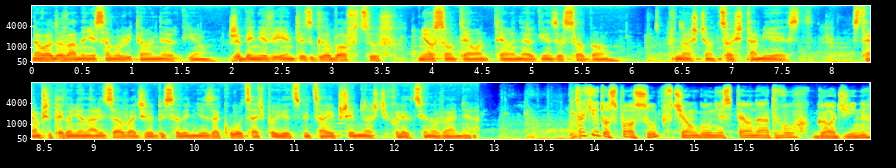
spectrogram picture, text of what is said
naładowane niesamowitą energią. Grzebienie wyjęte z grobowców niosą tę, tę energię ze sobą. Z pewnością coś tam jest. Staram się tego nie analizować, żeby sobie nie zakłócać, powiedzmy, całej przyjemności kolekcjonowania. W taki oto sposób w ciągu niespełna dwóch godzin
